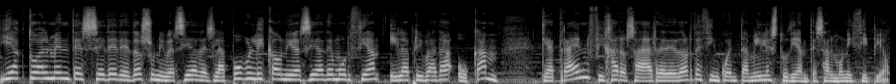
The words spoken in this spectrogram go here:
Y actualmente es sede de dos universidades, la pública Universidad de Murcia y la privada UCAM, que atraen, fijaros, a alrededor de 50.000 estudiantes al municipio.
